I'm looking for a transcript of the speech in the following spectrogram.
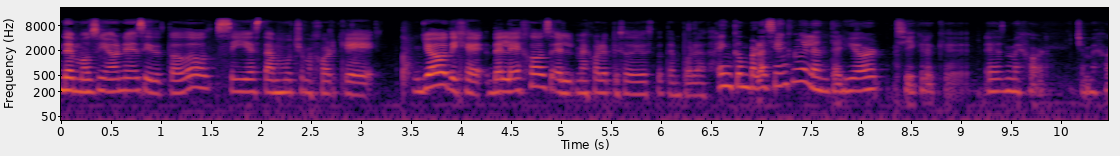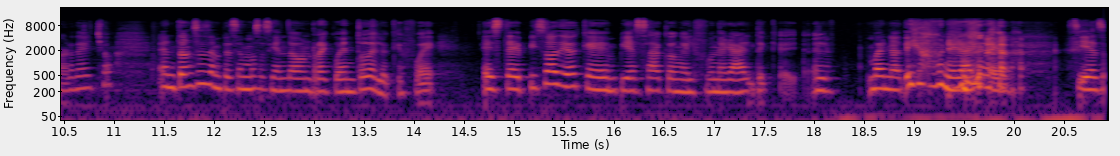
de emociones y de todo, sí está mucho mejor que yo dije, de lejos, el mejor episodio de esta temporada. En comparación con el anterior, sí creo que es mejor, mucho mejor de hecho. Entonces empecemos haciendo un recuento de lo que fue este episodio que empieza con el funeral de que el bueno, digo funeral, pero sí es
